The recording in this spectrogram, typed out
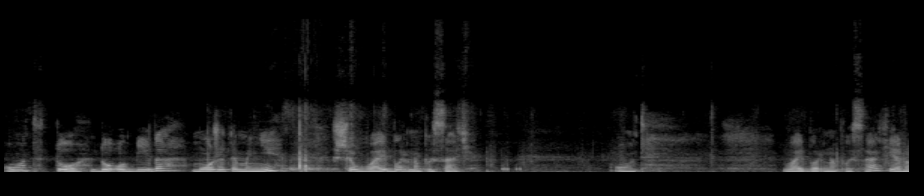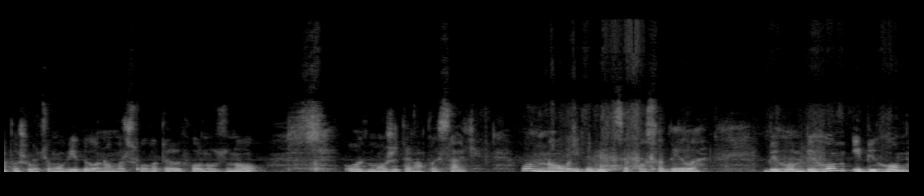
От, то до обіда можете мені ще в Viber написати. От. Viber написати. Я напишу в цьому відео номер свого телефону знов. От можете написати. Он новий, дивіться, посадила. Бігом-бігом і бігом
